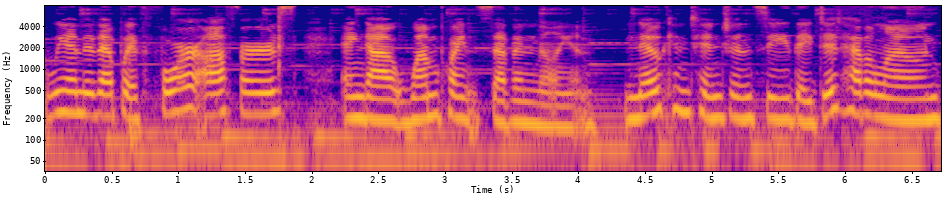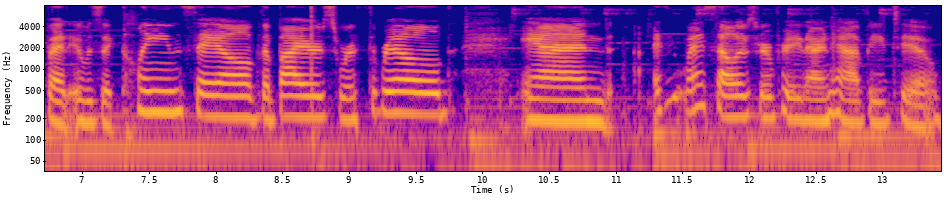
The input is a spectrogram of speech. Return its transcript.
We ended up with four offers and got 1.7 million. No contingency. They did have a loan, but it was a clean sale. The buyers were thrilled and I think my sellers were pretty darn happy too.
